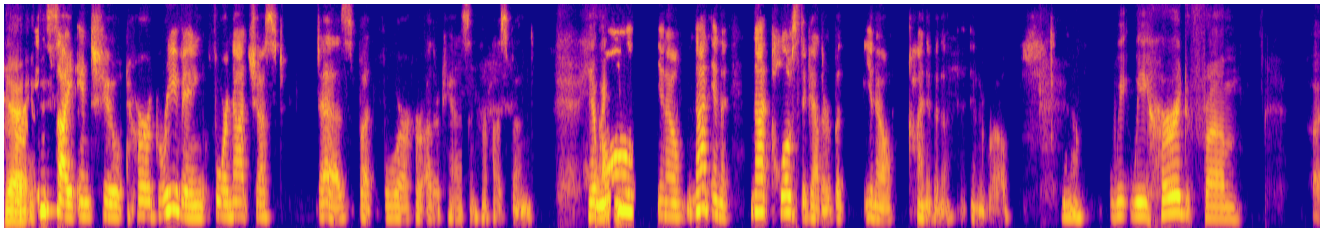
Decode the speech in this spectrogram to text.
yeah. insight into her grieving for not just Des, but for her other cats and her husband. Yeah, we, all, you know, not in a not close together, but you know, kind of in a in a row. You know. We we heard from a,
